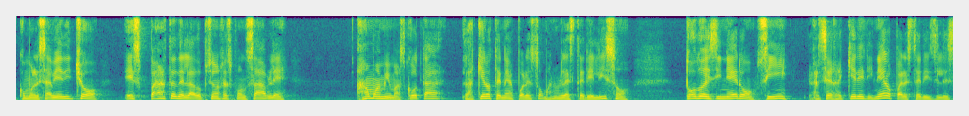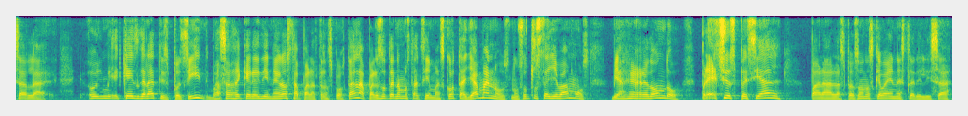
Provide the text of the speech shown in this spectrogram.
Como les había dicho, es parte de la adopción responsable. Amo a mi mascota, la quiero tener, por eso, bueno, la esterilizo. Todo es dinero, sí, se requiere dinero para esterilizarla. ¿Qué es gratis? Pues sí, vas a requerir dinero hasta para transportarla. Para eso tenemos taxi de mascota. Llámanos, nosotros te llevamos. Viaje redondo, precio especial para las personas que vayan a esterilizar.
